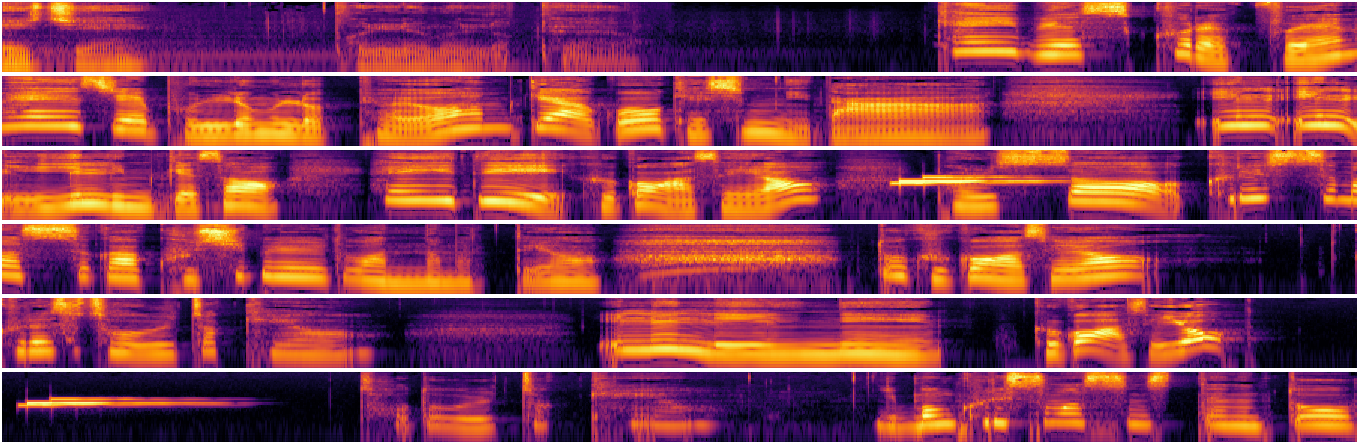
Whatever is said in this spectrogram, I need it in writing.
헤이지의 볼륨을 높여요. KBS 쿨 FM 헤이지의 볼륨을 높여요. 함께하고 계십니다. 1121님께서 헤이디 그거 아세요? 벌써 크리스마스가 90일도 안 남았대요. 또 그거 아세요? 그래서 저 울적해요. 1121님 그거 아세요? 저도 울적해요. 이번 크리스마스 때는 또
